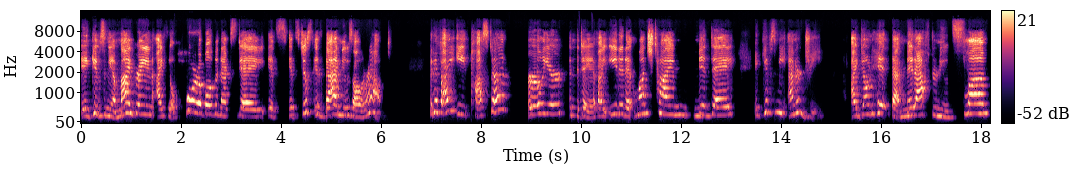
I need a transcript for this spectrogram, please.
It gives me a migraine. I feel horrible the next day. It's it's just it's bad news all around. But if I eat pasta earlier in the day, if I eat it at lunchtime, midday, it gives me energy. I don't hit that mid afternoon slump.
